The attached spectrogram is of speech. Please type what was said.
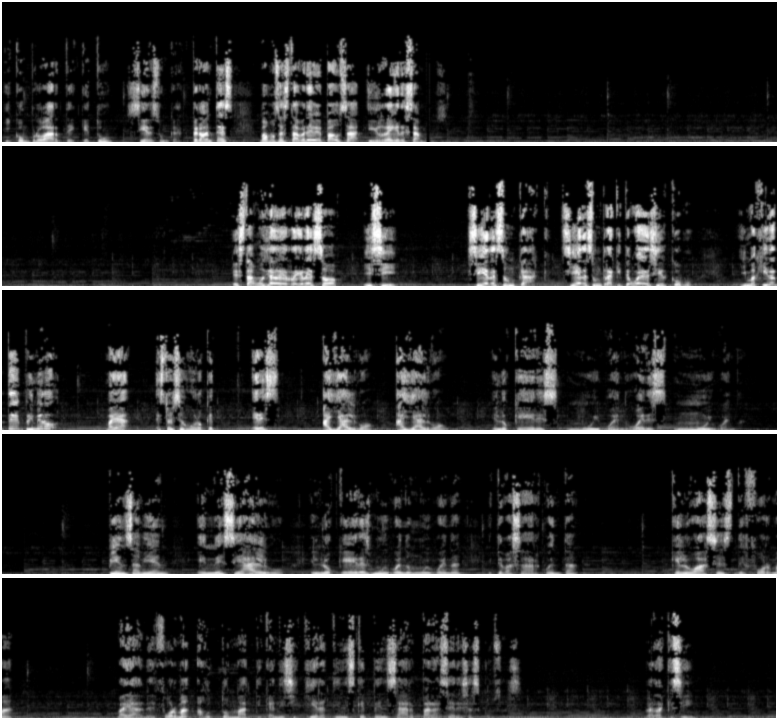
y comprobarte que tú sí eres un crack. Pero antes, vamos a esta breve pausa y regresamos. Estamos ya de regreso y sí, si eres un crack, si eres un crack y te voy a decir cómo. Imagínate, primero, vaya, estoy seguro que eres, hay algo, hay algo en lo que eres muy bueno o eres muy buena. Piensa bien en ese algo, en lo que eres muy bueno, muy buena, y te vas a dar cuenta que lo haces de forma, vaya, de forma automática. Ni siquiera tienes que pensar para hacer esas cosas. ¿Verdad que sí?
